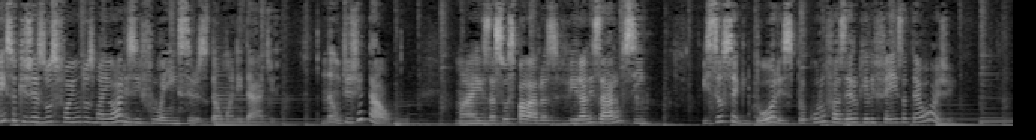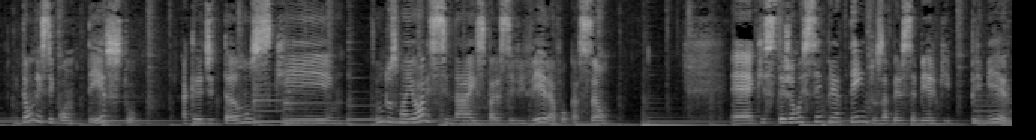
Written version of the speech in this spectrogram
Penso que Jesus foi um dos maiores influencers da humanidade. Não digital, mas as suas palavras viralizaram sim. E seus seguidores procuram fazer o que ele fez até hoje. Então, nesse contexto, acreditamos que um dos maiores sinais para se viver a vocação é que estejamos sempre atentos a perceber que, primeiro,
